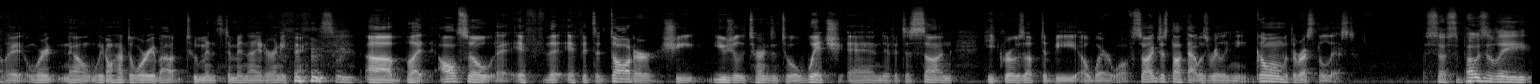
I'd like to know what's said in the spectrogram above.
Okay. We- We're no, we don't have to worry about two minutes to midnight or anything. Sweet. Uh, but also, if the if it's a daughter, she usually turns into a witch, and if it's a son, he grows up to be a werewolf. So I just thought that was really neat. Go on with the rest of the list. So supposedly,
